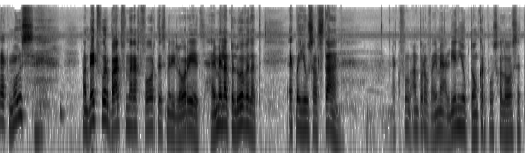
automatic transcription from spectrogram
Ek moes want net voor Bart vanmiddag voort is met die lorry het hy my laat beloof dat ek by jou sal staan. Ek voel amper of hy my alleen hier op Donkerpos gelos het.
